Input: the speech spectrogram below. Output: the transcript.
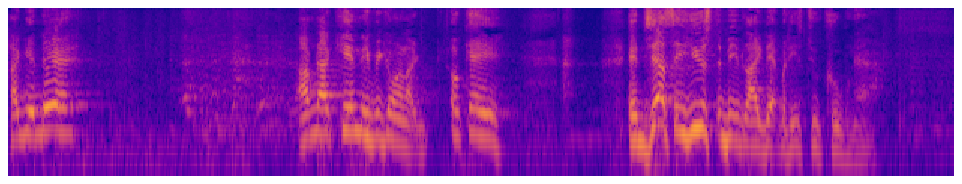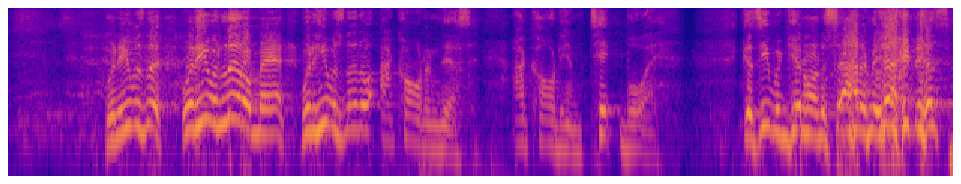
I get there. I'm not kidding. He be going like, okay. And Jesse used to be like that, but he's too cool now. When he was when he was little, man, when he was little, I called him this. I called him Tick Boy, because he would get on the side of me like this.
